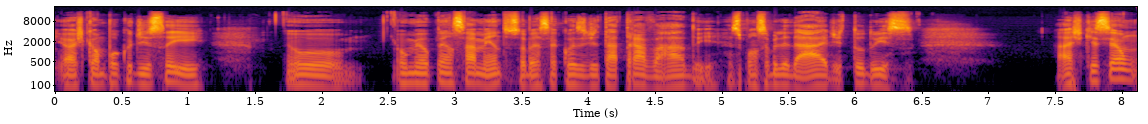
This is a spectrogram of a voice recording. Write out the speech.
Eu acho que é um pouco disso aí. O, o meu pensamento sobre essa coisa de estar tá travado e responsabilidade e tudo isso. Acho que esse é um.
